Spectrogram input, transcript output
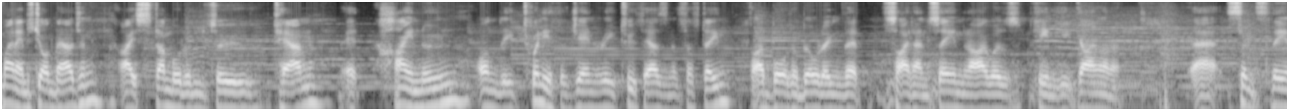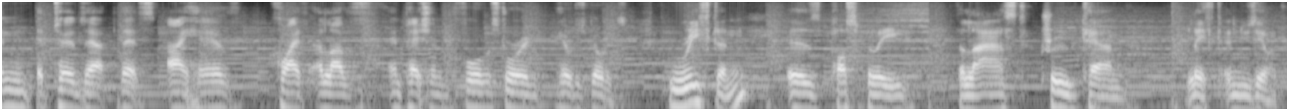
My name's John Bougen. I stumbled into town at high noon on the 20th of January 2015. I bought a building that sight unseen and I was keen to get going on it. Uh, since then, it turns out that I have quite a love and passion for restoring heritage buildings. Reefton is possibly the last true town left in New Zealand.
